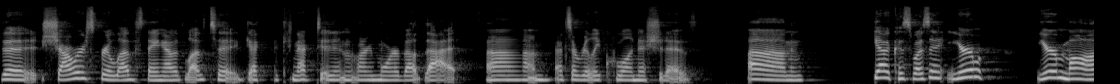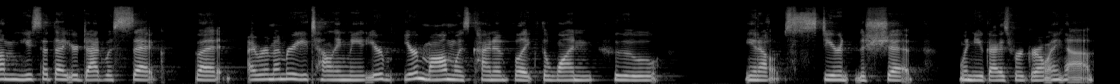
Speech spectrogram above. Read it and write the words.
The showers for love thing, I would love to get connected and learn more about that. Um, that's a really cool initiative. Um, yeah, because wasn't your your mom? You said that your dad was sick, but I remember you telling me your your mom was kind of like the one who, you know, steered the ship when you guys were growing up.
